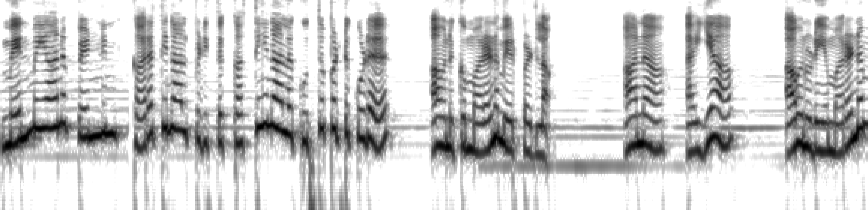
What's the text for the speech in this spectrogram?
மென்மையான பெண்ணின் கரத்தினால் பிடித்த கத்தியினால குத்தப்பட்டு கூட அவனுக்கு மரணம் ஏற்படலாம். ஆனா ஐயா அவனுடைய மரணம்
